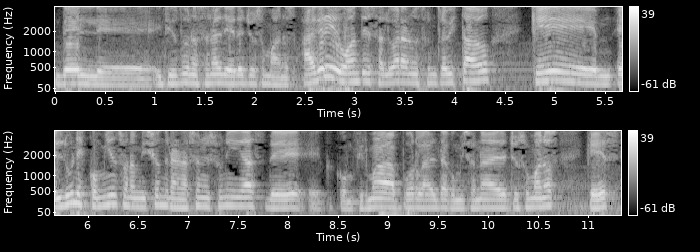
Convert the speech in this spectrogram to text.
del eh, Instituto Nacional de Derechos Humanos. Agrego, antes de saludar a nuestro entrevistado, que mm, el lunes comienza una misión de las Naciones Unidas de, eh, confirmada por la alta comisionada de derechos humanos, que es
